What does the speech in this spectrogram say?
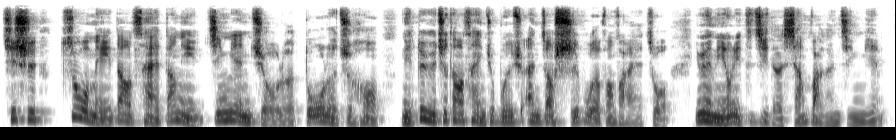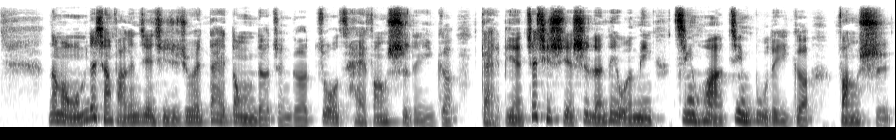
其实做每一道菜，当你经验久了、多了之后，你对于这道菜，你就不会去按照食谱的方法来做，因为你有你自己的想法跟经验。那么，我们的想法跟经验，其实就会带动的整个做菜方式的一个改变。这其实也是人类文明进化进步的一个方式。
